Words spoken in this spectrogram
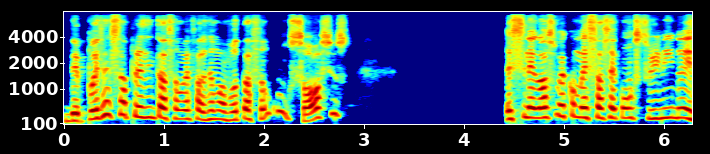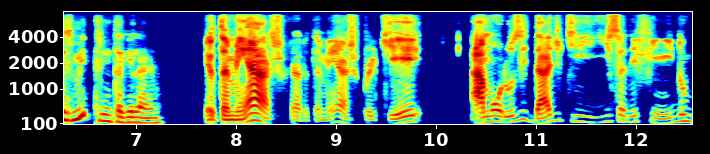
Depois dessa apresentação vai fazer uma votação com sócios. Esse negócio vai começar a ser construído em 2030, Guilherme. Eu também acho, cara, eu também acho, porque a morosidade que isso é definido,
